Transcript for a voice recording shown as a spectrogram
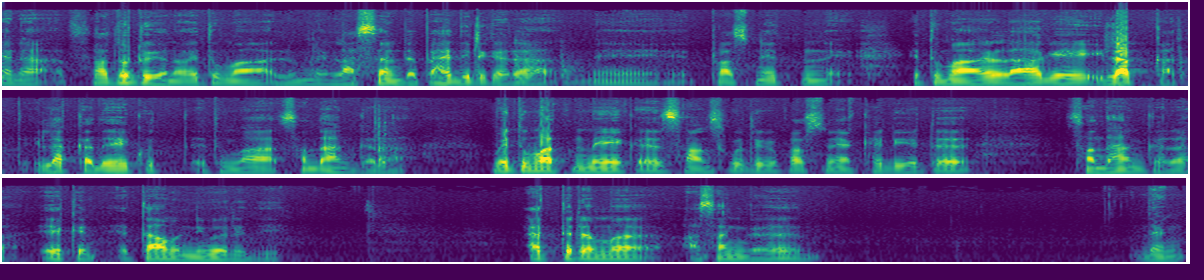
ගැන සතුටු වෙනවා. එතුමා ලස්සනට පැහැදිලි කරා මේ ප්‍රශ්නෙත් එතුමාලාගේ ඉලක්කත් ඉලක්ක දෙකකුත් එතුමා සඳහන් කරා. මෙතුමත් මේක සංස්කෘතික ප්‍රශ්නයක් හැටියට සඳහන් කරා. ඒක ඊටාම නිවැරදි. ඇත්තටම අසංග දැන්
